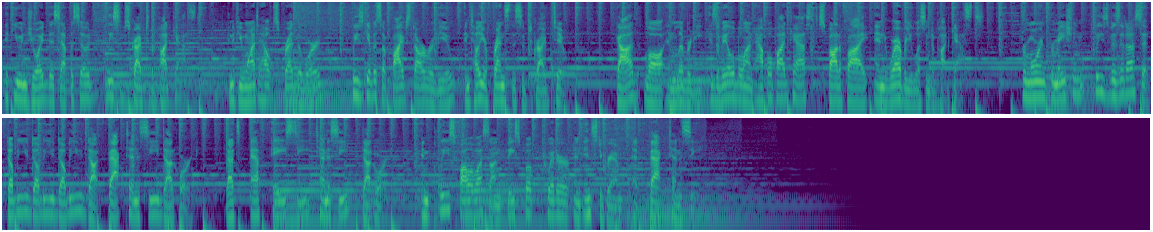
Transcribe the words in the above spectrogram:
If you enjoyed this episode, please subscribe to the podcast. And if you want to help spread the word, please give us a five star review and tell your friends to subscribe too. God, Law, and Liberty is available on Apple Podcasts, Spotify, and wherever you listen to podcasts. For more information, please visit us at www.factennessee.org. That's F A C Tennessee.org. And please follow us on Facebook, Twitter, and Instagram at Fact Tennessee.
